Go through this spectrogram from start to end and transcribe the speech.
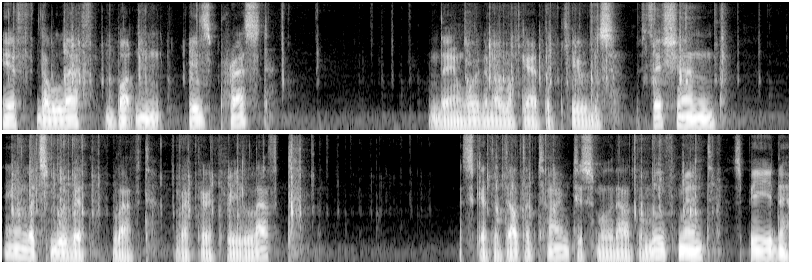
If the left button is pressed. Then we're going to look at the cube's position and let's move it left. Vector 3 left. Let's get the delta time to smooth out the movement. Speed,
